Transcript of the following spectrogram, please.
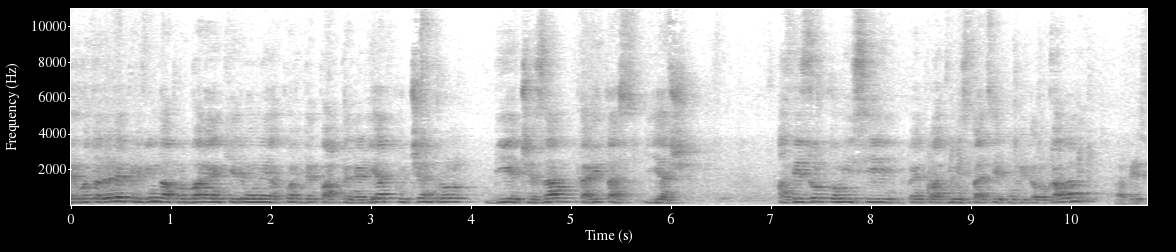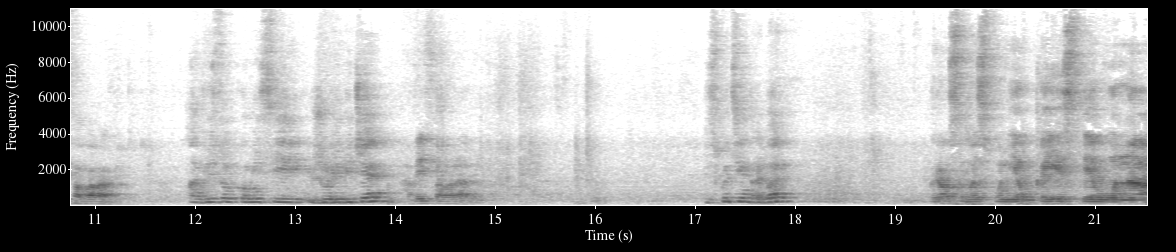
de hotărâre privind aprobarea încheierii unui acord de parteneriat cu Centrul Diecezan Caritas Iași. Avizul Comisiei pentru Administrație Publică Locală, Aviz favorabil. avizul Comisiei Juridice, Aviz favorabil. discuții, întrebări? Vreau să vă spun eu că este un uh,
